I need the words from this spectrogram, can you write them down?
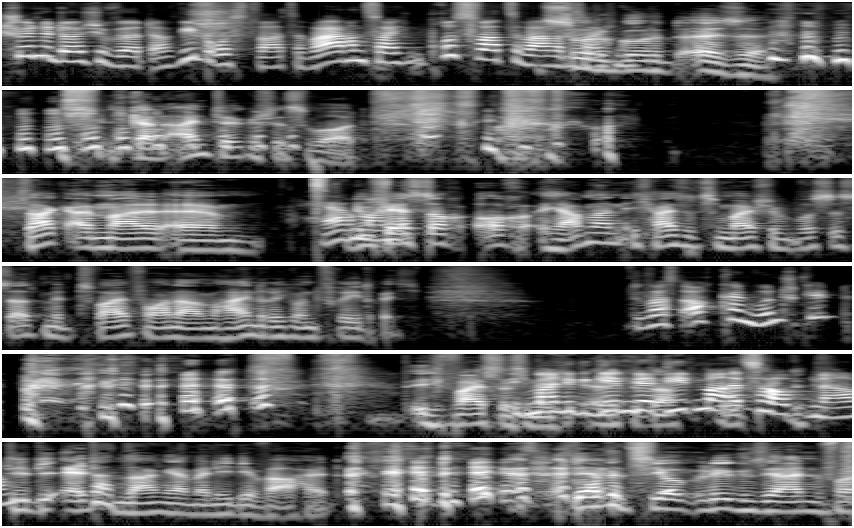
Schöne deutsche Wörter, wie Brustwarze, Warenzeichen, Brustwarze, Warenzeichen. Surgur Öse. Ich kann ein türkisches Wort. Sag einmal, ähm, du Hermann. fährst doch auch, Hermann, ich heiße zum Beispiel, wusstest du das, mit zwei Vornamen, Heinrich und Friedrich. Du warst auch kein Wunschkind? Ich weiß es nicht. Ich meine, die geben dir. Dietmar als Hauptnamen. Die, die Eltern sagen ja immer nie die Wahrheit. Der Beziehung lügen sie einen von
